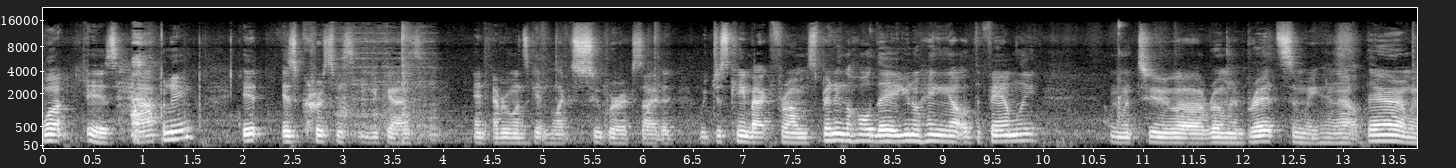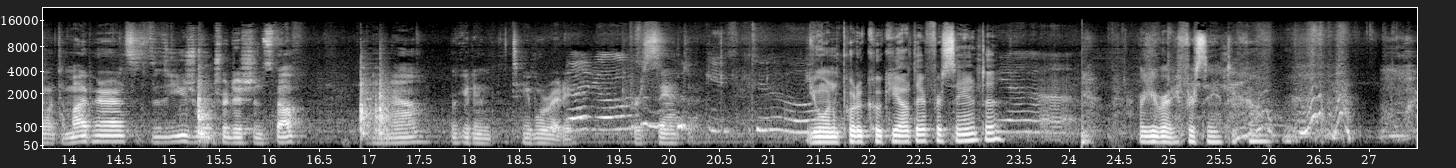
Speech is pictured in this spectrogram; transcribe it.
What is happening? It is Christmas Eve, guys, and everyone's getting like super excited. We just came back from spending the whole day, you know, hanging out with the family. We went to uh, Roman and Brits, and we hung out there, and we went to my parents. It's the usual tradition stuff. And now we're getting the table ready for Santa. You want to put a cookie out there for Santa? Yeah. Are you ready for Santa? Oh my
